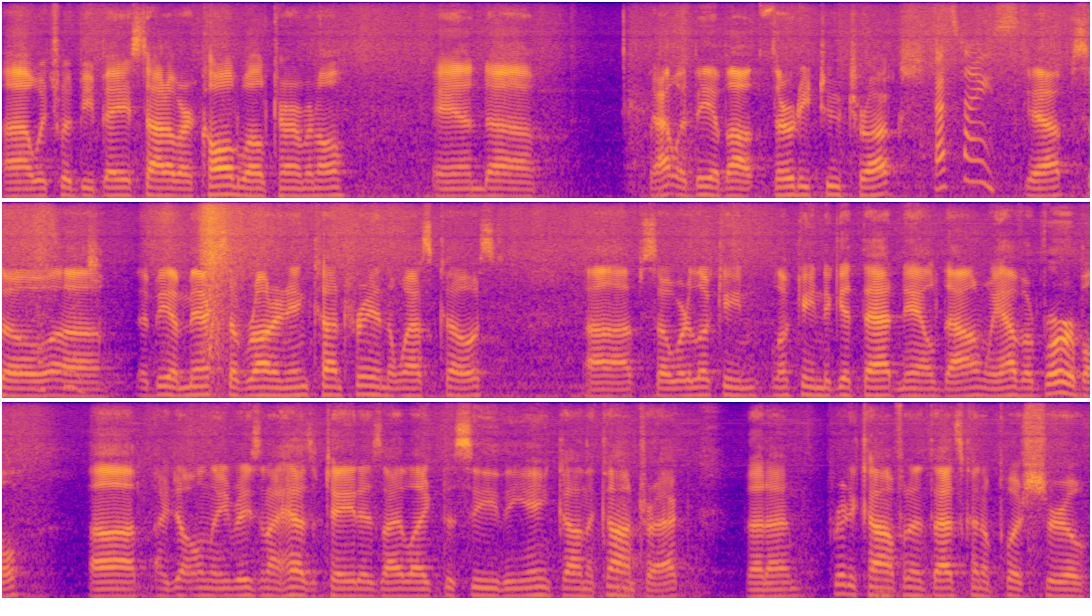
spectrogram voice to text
uh, which would be based out of our Caldwell terminal. And, uh, that would be about thirty-two trucks. That's nice. Yep, so, uh, it'd be a mix of running in country and the west coast. Uh, so we're looking, looking to get that nailed down. We have a verbal. Uh, I, the only reason I hesitate is I like to see the ink on the contract, but I'm pretty confident that's gonna push through.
